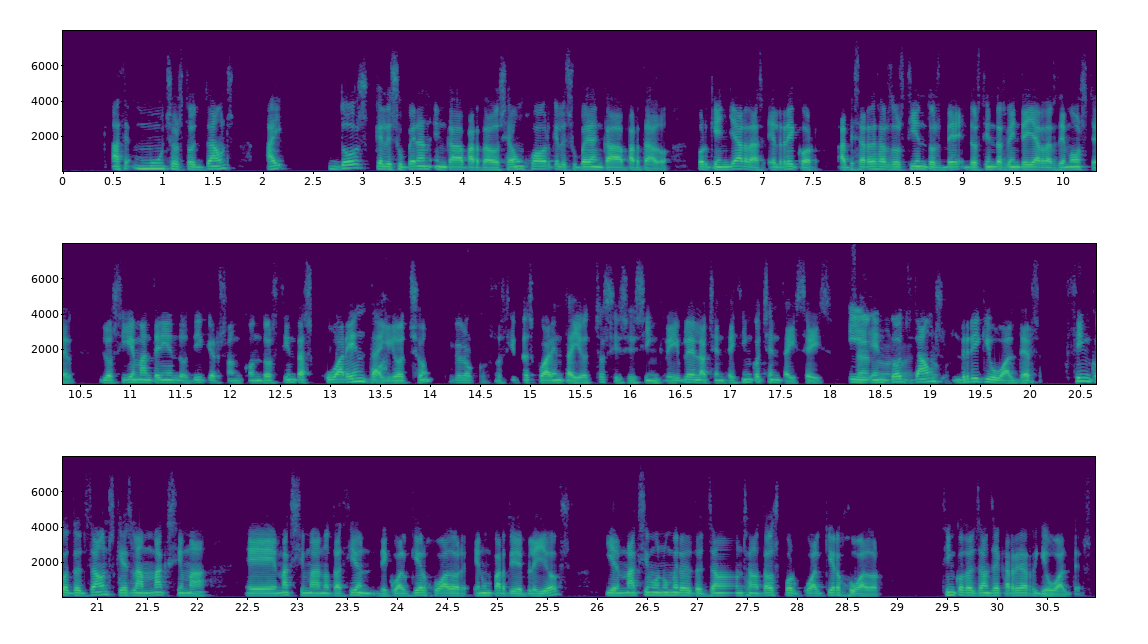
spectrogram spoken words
hace muchos touchdowns. Hay dos que le superan en cada apartado, o sea, un jugador que le supera en cada apartado. Porque en yardas, el récord, a pesar de esas 200, 220 yardas de Monster, lo sigue manteniendo Dickerson con 248. de locos. 248, sí, sí, es increíble, en la 85-86. y en touchdowns, Ricky Walters, 5 touchdowns, que es la máxima, eh, máxima anotación de cualquier jugador en un partido de playoffs, y el máximo número de touchdowns anotados por cualquier jugador. 5 touchdowns de carrera, Ricky Walters.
